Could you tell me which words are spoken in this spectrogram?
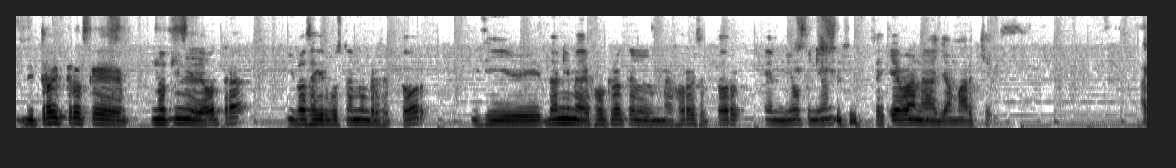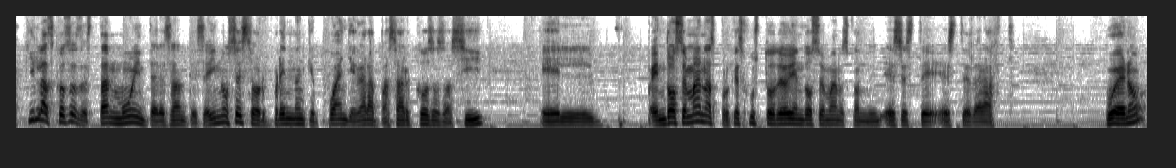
Detroit creo que no tiene de otra y va a seguir buscando un receptor. Y si Dani me dejó, creo que el mejor receptor, en mi opinión, se llevan a llamar Chase. Aquí las cosas están muy interesantes. ¿eh? Y no se sorprendan que puedan llegar a pasar cosas así el, en dos semanas, porque es justo de hoy en dos semanas cuando es este, este draft. Bueno,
